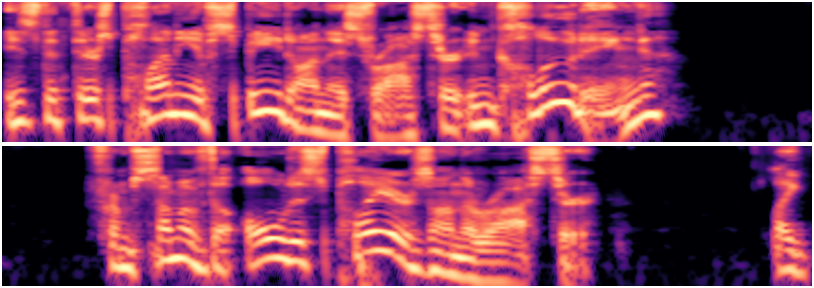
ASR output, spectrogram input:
is that there's plenty of speed on this roster, including from some of the oldest players on the roster. Like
